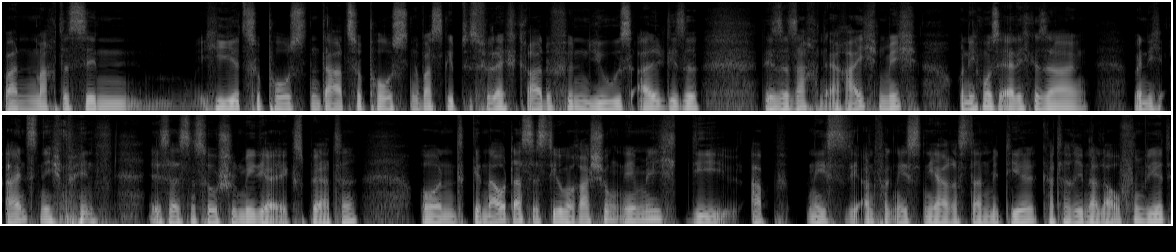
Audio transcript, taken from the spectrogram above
wann macht es Sinn, hier zu posten, da zu posten, was gibt es vielleicht gerade für News, all diese, diese Sachen erreichen mich. Und ich muss ehrlich sagen, wenn ich eins nicht bin, ist das ein Social Media Experte. Und genau das ist die Überraschung, nämlich die ab nächstes, Anfang nächsten Jahres dann mit dir, Katharina, laufen wird.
